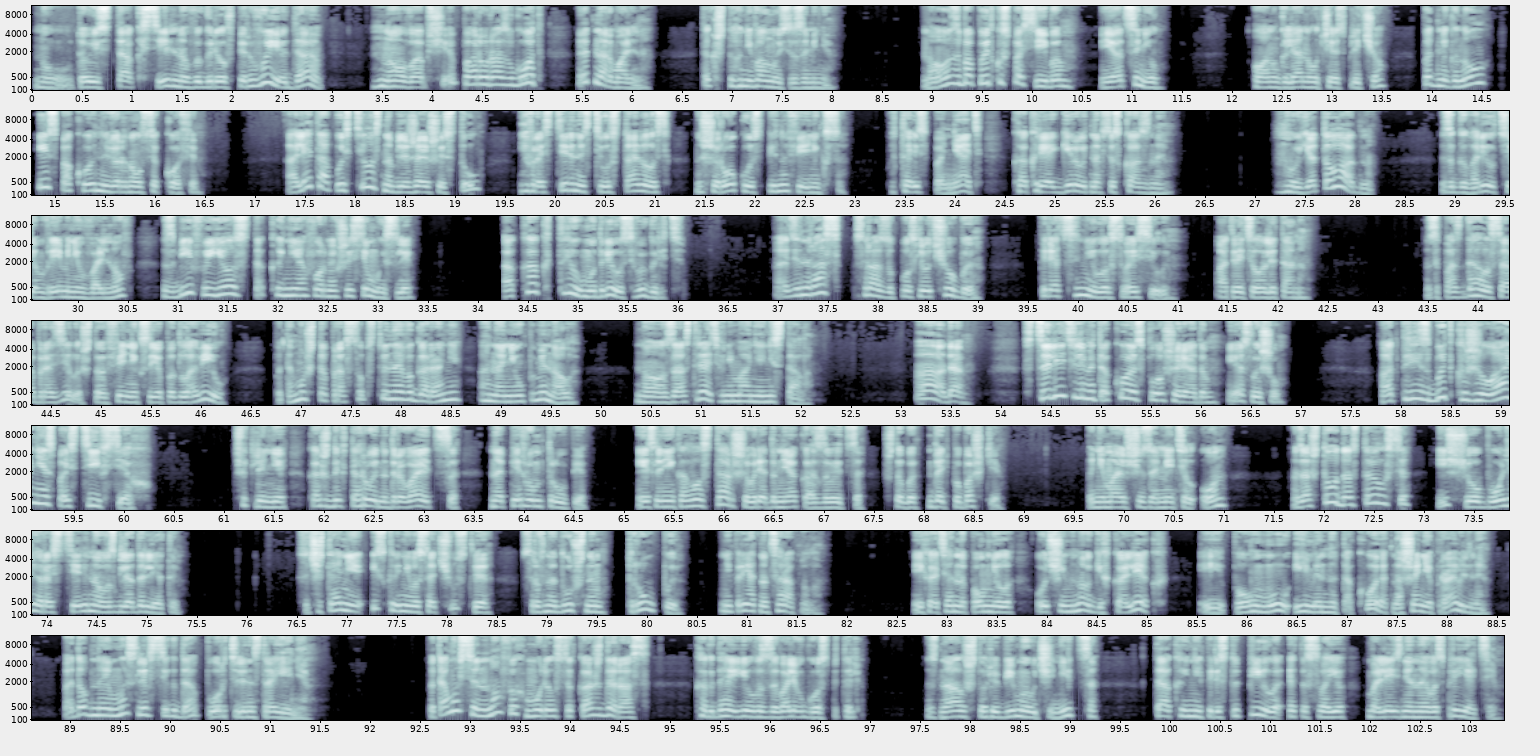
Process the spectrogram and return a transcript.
«Ну, то есть так сильно выгорел впервые, да, но вообще пару раз в год — это нормально, так что не волнуйся за меня. Но за попытку спасибо, я оценил». Он глянул через плечо, подмигнул и спокойно вернулся к кофе. Лето опустилась на ближайший стул и в растерянности уставилась на широкую спину Феникса, пытаясь понять, как реагировать на все сказанное. «Ну, я-то ладно», — заговорил тем временем Вольнов, сбив ее с так и не оформившейся мысли. «А как ты умудрилась выгореть?» «Один раз, сразу после учебы, переоценила свои силы», — ответила Летана. Запоздала сообразила, что Феникс ее подловил, потому что про собственное выгорание она не упоминала, но заострять внимание не стала. «А, да, с целителями такое сплошь и рядом, я слышал. От преизбытка желания спасти всех. Чуть ли не каждый второй надрывается на первом трупе, если никого старшего рядом не оказывается, чтобы дать по башке. Понимающе заметил он, за что удостоился еще более растерянного взгляда Леты. Сочетание искреннего сочувствия с равнодушным «трупы» неприятно царапнуло. И хотя напомнила очень многих коллег, и по уму именно такое отношение правильное, подобные мысли всегда портили настроение. Потому Сеннов и хмурился каждый раз, когда ее вызывали в госпиталь. Знал, что любимая ученица так и не переступила это свое болезненное восприятие.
